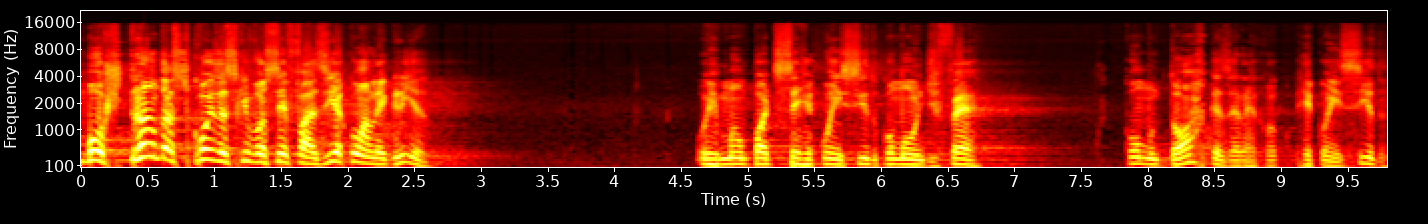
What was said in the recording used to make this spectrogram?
mostrando as coisas que você fazia com alegria? O irmão pode ser reconhecido como homem de fé, como Dorcas era reconhecida?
